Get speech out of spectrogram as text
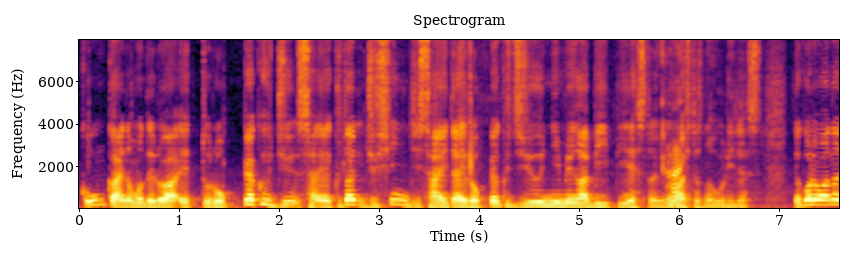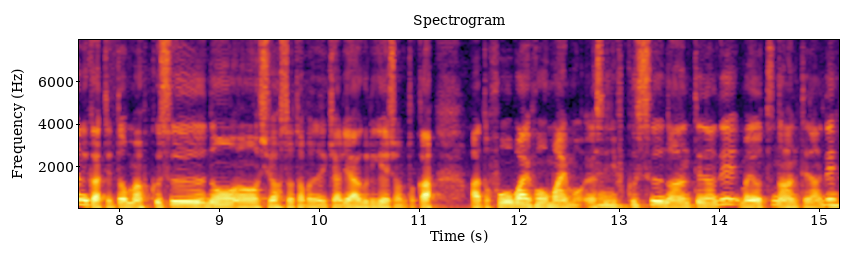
今回のモデルは、えっと、610さえー下り受信時最大612メガ BPS というのはい。が一つの売りです。でこれは何かというと、まあ、複数のお周波数を束ねるキャリアアグリゲーションとかあと 4x4 マイモ要するに複数のアンテナで、まあ、4つのアンテナで、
